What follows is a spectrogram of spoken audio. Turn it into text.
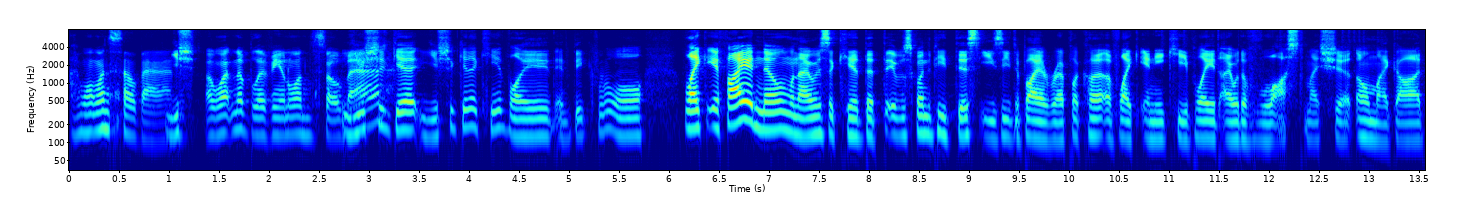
I want one so bad. You should- I want an Oblivion one so bad. You should get you should get a Keyblade. It'd be cool. Like if I had known when I was a kid that it was going to be this easy to buy a replica of like any Keyblade, I would have lost my shit. Oh my god.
